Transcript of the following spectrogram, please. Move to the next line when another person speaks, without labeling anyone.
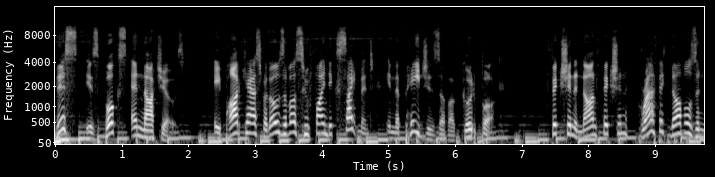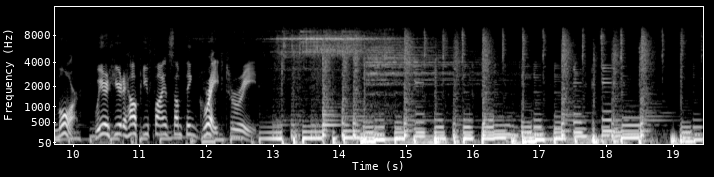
This is Books and Nachos, a podcast for those of us who find excitement in the pages of a good book. Fiction and nonfiction, graphic novels, and more. We're here to help you find something great to read.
